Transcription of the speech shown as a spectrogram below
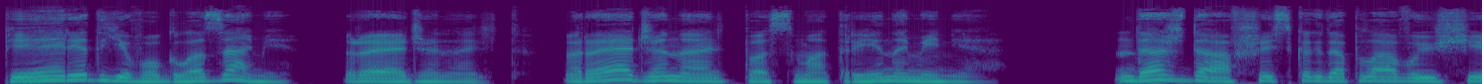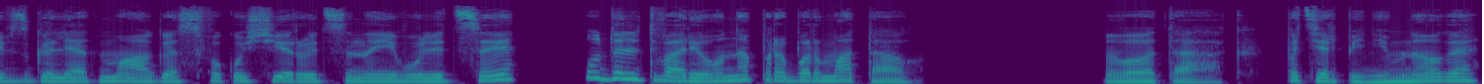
перед его глазами. «Реджинальд, Реджинальд, посмотри на меня». Дождавшись, когда плавающий взгляд мага сфокусируется на его лице, удовлетворенно пробормотал. «Вот так, потерпи немного.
